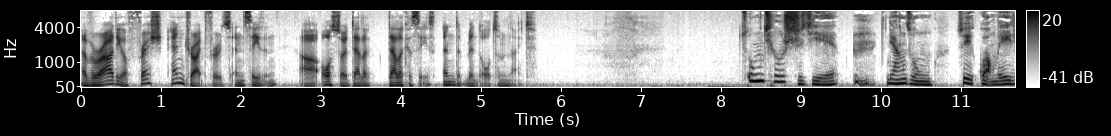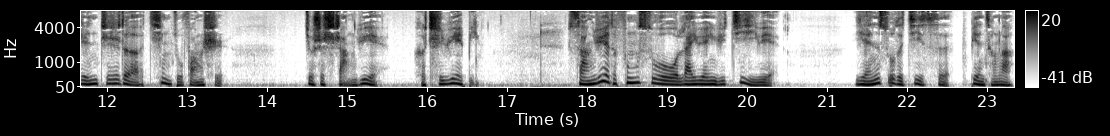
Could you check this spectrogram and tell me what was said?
a variety of fresh and dried fruits in season are also deli- delicacies in the Mid Autumn night. 中秋时节，两种最广为人知的庆祝方式，就是赏月和吃月饼。赏月的风俗来源于祭月，严肃的祭祀变成了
